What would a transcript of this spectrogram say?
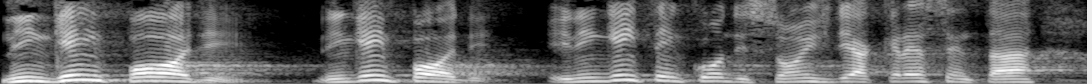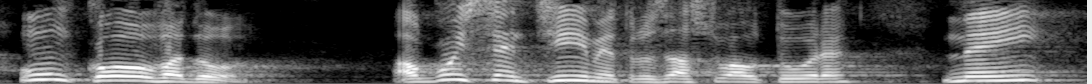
Ninguém pode, ninguém pode e ninguém tem condições de acrescentar um côvado, alguns centímetros à sua altura, nem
